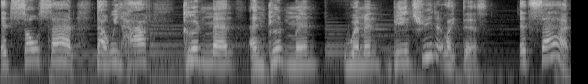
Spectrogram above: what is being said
It's so sad that we have good men and good men, women being treated like this. It's sad.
